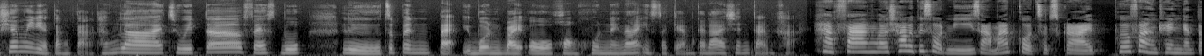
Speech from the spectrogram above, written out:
เชียลมีเดียต่างๆ ทั้ง Line Twitter Facebook หรือจะเป็นแปะอยู่บนไบโอของคุณในหน้า Instagram ก็ได้เช่นกันค่ะ หากฟังแล้วชอบ episode นี้สามารถกด subscribe เพื่อฟังเทรนด์การต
